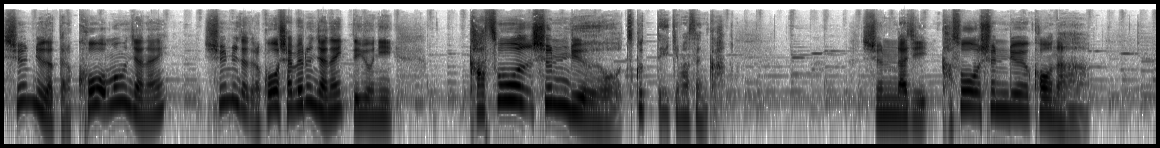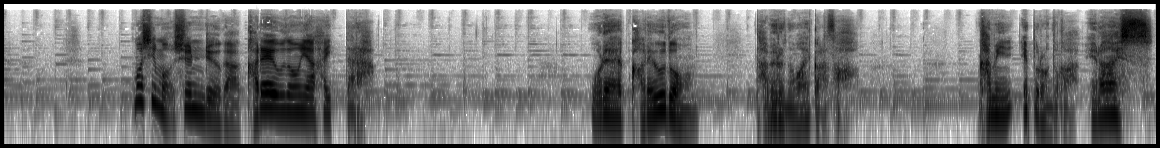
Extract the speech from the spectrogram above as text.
春流だったらこう思うんじゃない？春流だったらこう喋るんじゃない？っていうように、仮想春流を作っていきませんか？春ラジ仮想春流コーナー。もしも春流がカレーうどん屋入ったら、俺、カレーうどん食べるの前からさ、紙エプロンとかいらないっす。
